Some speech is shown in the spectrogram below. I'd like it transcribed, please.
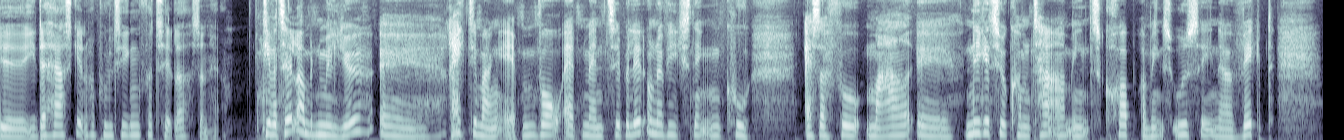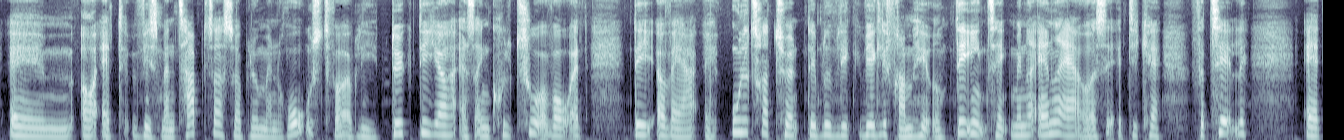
Øh, I det her skin fra politikken fortæller sådan her de fortæller om et miljø, øh, rigtig mange af dem, hvor at man til balletundervisningen kunne altså få meget øh, negative kommentarer om ens krop, om ens udseende og vægt. Øhm, og at hvis man tabte sig, så blev man rost for at blive dygtigere. Altså en kultur, hvor at det at være øh, ultratønd, det blev virkelig fremhævet. Det er en ting, men noget andet er også, at de kan fortælle, at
